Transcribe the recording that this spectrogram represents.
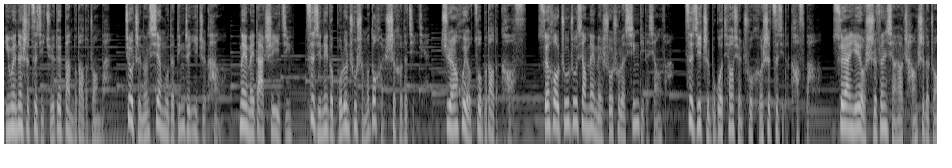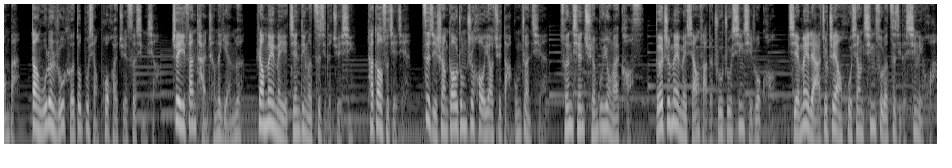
因为那是自己绝对办不到的装扮，就只能羡慕的盯着一直看了。”妹妹大吃一惊，自己那个不论出什么都很适合的姐姐，居然会有做不到的 cos。随后，猪猪向妹妹说出了心底的想法，自己只不过挑选出合适自己的 cos 罢了。虽然也有十分想要尝试的装扮，但无论如何都不想破坏角色形象。这一番坦诚的言论，让妹妹也坚定了自己的决心。她告诉姐姐，自己上高中之后要去打工赚钱，存钱全部用来 cos。得知妹妹想法的猪猪欣喜若狂，姐妹俩就这样互相倾诉了自己的心里话。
